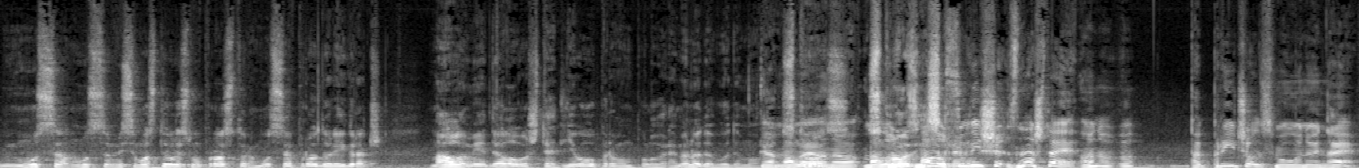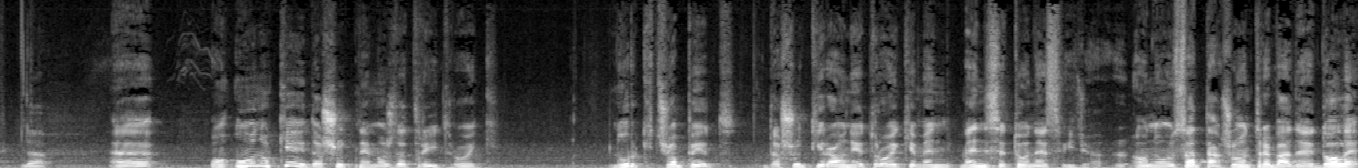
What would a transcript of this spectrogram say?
Musa, Musa, mislim, ostavili smo prostora. Musa je prodor igrač. Malo mi je delovo štedljivo u prvom polovremenu, da budemo Ja, malo, skroz, ono, malo, skroz malo su iskreni. više, znaš šta je, ono, pa pričali smo u onoj najavi. Da. E, on, on okej da šutne možda tri trojke. Nurkić opet da šutira one trojke, meni, meni se to ne sviđa. Ono, sataš, on treba da je dole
